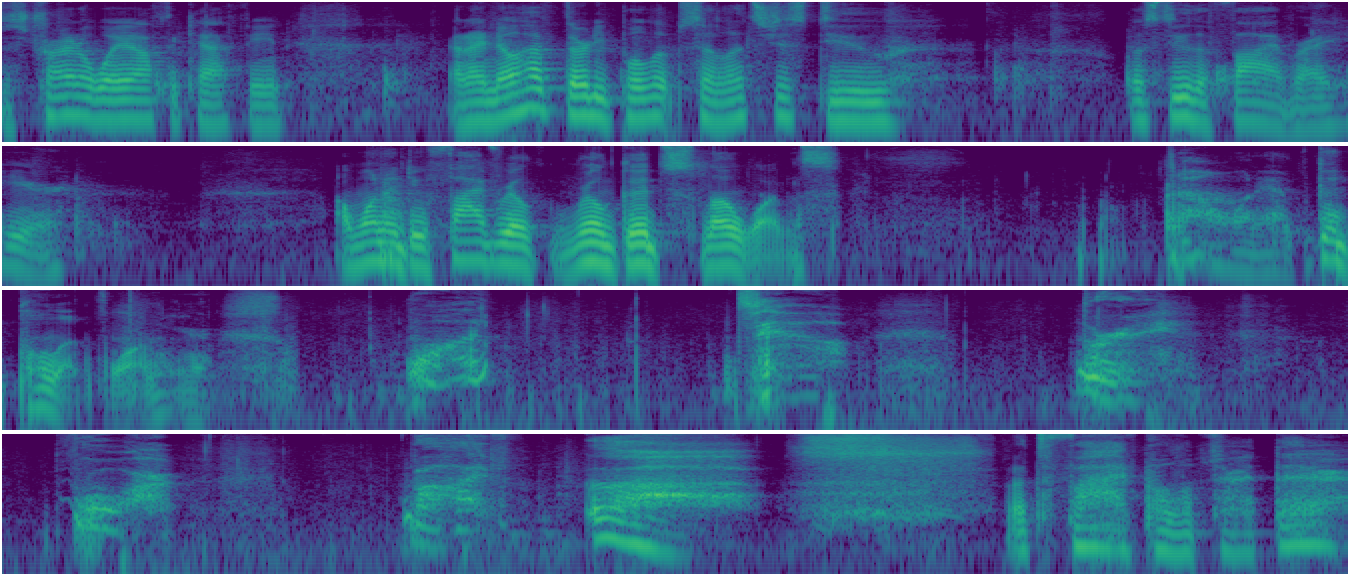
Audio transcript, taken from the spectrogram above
Just trying to weigh off the caffeine. And I know I have 30 pull-ups, so let's just do, let's do the five right here. I want to do five real, real good slow ones. I want to have good pull-up form here. One, two, three, four, five. Ugh. That's five pull-ups right there.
